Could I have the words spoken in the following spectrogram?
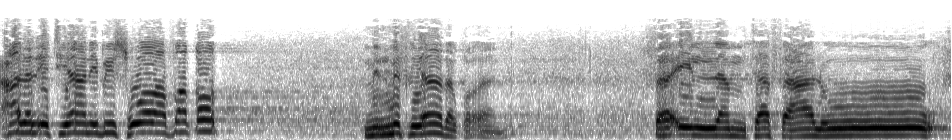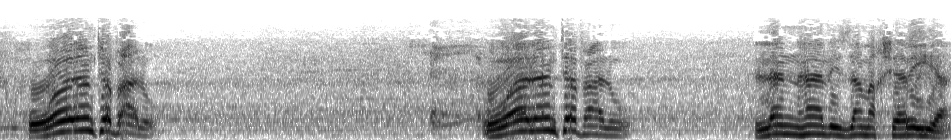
على الإتيان بصورة فقط من مثل هذا القرآن. فإن لم تفعلوا ولن تفعلوا. ولن تفعلوا. لن هذه الزمخشرية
